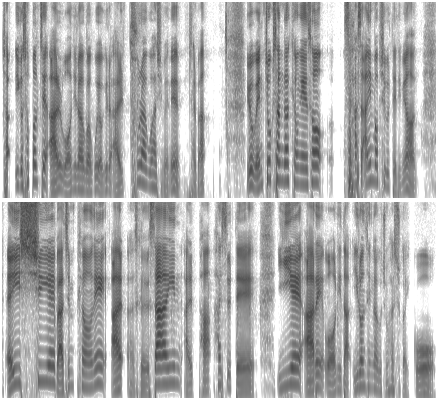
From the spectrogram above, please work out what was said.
자 이거 첫 번째 R1이라고 하고 여기를 R2라고 하시면은 잘 봐. 이 왼쪽 삼각형에서 사, 사인 법칙을 때리면 AC의 맞은편에 R, 그 사인 알파 했을 때 2의 R의 원이다 이런 생각을 좀 할 수가 있고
